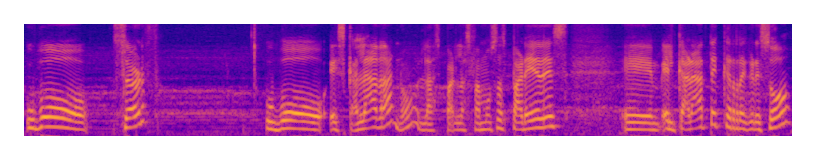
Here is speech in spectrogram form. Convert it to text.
hubo surf, hubo escalada, ¿no? Las, las famosas paredes, eh, el karate que regresó,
